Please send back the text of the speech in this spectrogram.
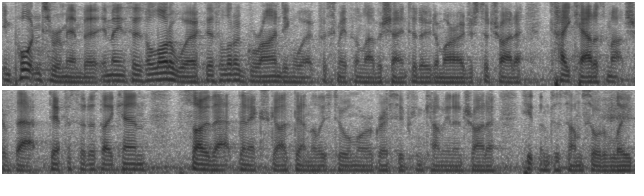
important to remember. It means there's a lot of work, there's a lot of grinding work for Smith and Labuschagne to do tomorrow just to try to take out as much of that deficit as they can so that the next guys down the list who are more aggressive can come in and try to hit them to some sort of lead.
